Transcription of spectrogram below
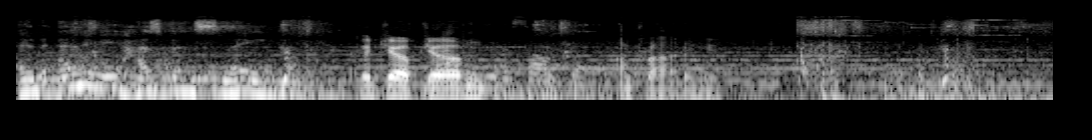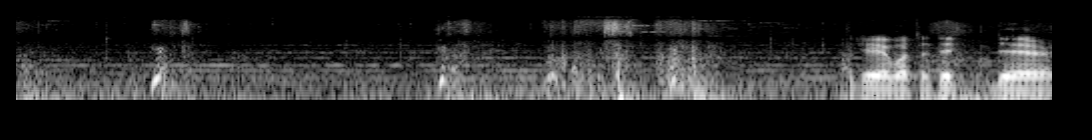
An enemy has been slain. Good job, I Joe. can do this all day. I'm proud of you. Yeah, what I did there,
